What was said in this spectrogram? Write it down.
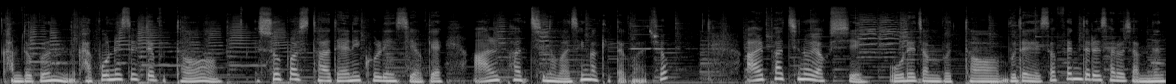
감독은 각본을 쓸 때부터 슈퍼스타 대니 콜린스 역의 알파치노만 생각했다고 하죠. 알파치노 역시 오래전부터 무대에서 팬들을 사로잡는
